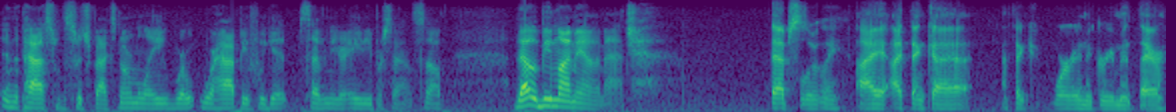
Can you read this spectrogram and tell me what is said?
in the past with the switchbacks. Normally, we're we're happy if we get 70 or 80%. So that would be my man of the match. Absolutely, I I think uh, I think we're in agreement there,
